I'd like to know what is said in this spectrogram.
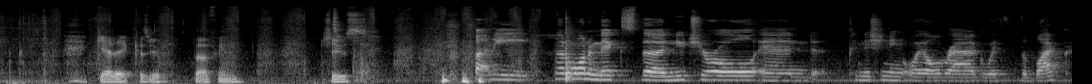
Get it? Because you're buffing shoes. Funny. I don't want to mix the neutral and conditioning oil rag with the black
